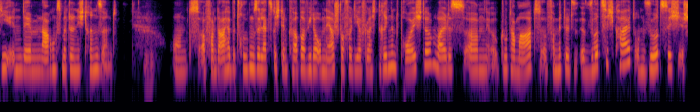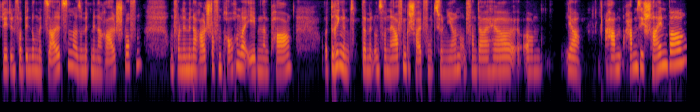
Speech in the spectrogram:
die in dem Nahrungsmittel nicht drin sind. Mhm. Und äh, von daher betrügen sie letztlich den Körper wieder um Nährstoffe, die er vielleicht dringend bräuchte, weil das ähm, Glutamat äh, vermittelt Würzigkeit und würzig steht in Verbindung mit Salzen, also mit Mineralstoffen. Und von den Mineralstoffen brauchen wir eben ein paar äh, dringend, damit unsere Nerven gescheit funktionieren. Und von daher, ähm, ja, haben, haben sie scheinbar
